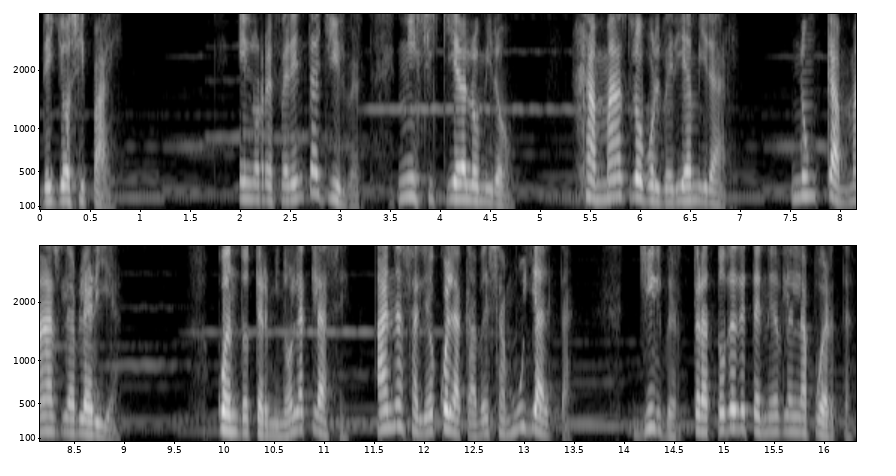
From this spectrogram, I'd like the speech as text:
de Josie Pye. En lo referente a Gilbert, ni siquiera lo miró. Jamás lo volvería a mirar. Nunca más le hablaría. Cuando terminó la clase, Ana salió con la cabeza muy alta. Gilbert trató de detenerla en la puerta.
